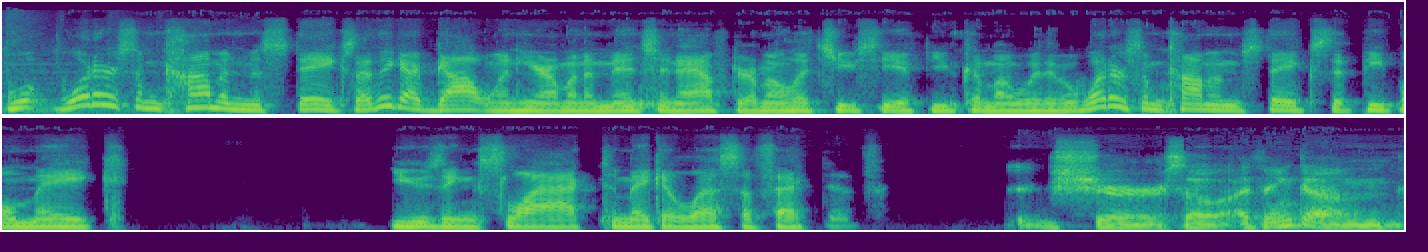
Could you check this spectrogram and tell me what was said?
what, what are some common mistakes? I think I've got one here I'm going to mention after. I'm going to let you see if you come up with it. But what are some common mistakes that people make using Slack to make it less effective? Sure. So I think um,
